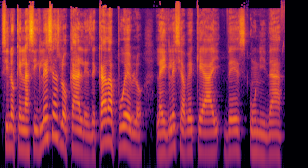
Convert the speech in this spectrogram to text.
sino que en las iglesias locales de cada pueblo, la iglesia ve que hay desunidad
